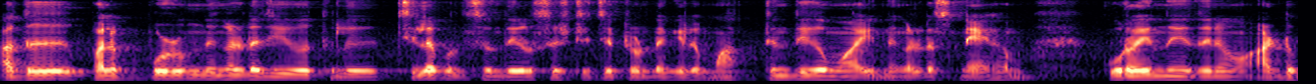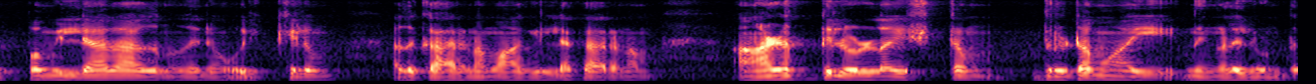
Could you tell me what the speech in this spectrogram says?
അത് പലപ്പോഴും നിങ്ങളുടെ ജീവിതത്തിൽ ചില പ്രതിസന്ധികൾ സൃഷ്ടിച്ചിട്ടുണ്ടെങ്കിലും ആത്യന്തികമായി നിങ്ങളുടെ സ്നേഹം കുറയുന്നതിനോ അടുപ്പം ഇല്ലാതാകുന്നതിനോ ഒരിക്കലും അത് കാരണമാകില്ല. കാരണം ആഴത്തിലുള്ള ഇഷ്ടം ദൃഢമായി നിങ്ങളിലുണ്ട്.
